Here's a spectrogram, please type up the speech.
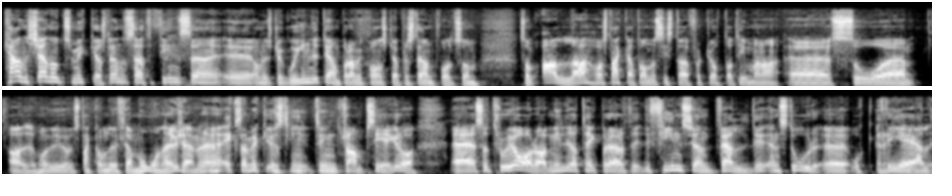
kanske ändå inte så mycket. Jag skulle ändå säga att det finns, eh, eh, om vi ska gå in lite grann på det amerikanska presidentvalet som, som alla har snackat om de sista 48 timmarna, så ja, de har vi ju snackat om det i flera månader i men extra mycket just kring Trumps seger då. Eh, så tror jag då, min lilla take på det här, att det, det finns ju en, väldigt, en stor eh, och rejäl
